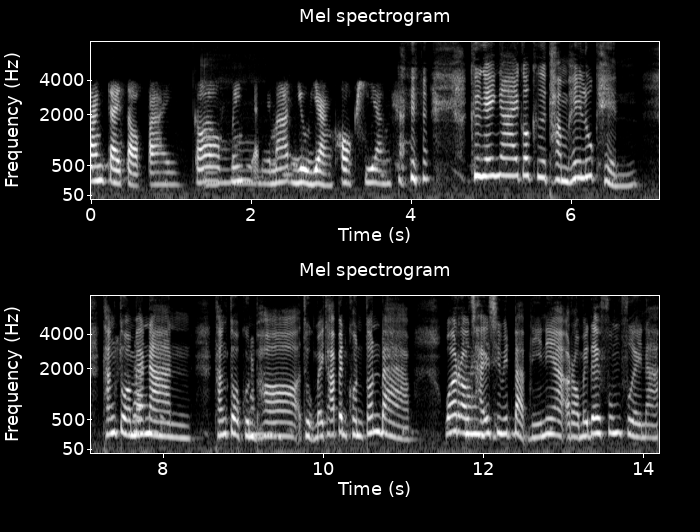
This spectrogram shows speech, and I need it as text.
ตั้งใจต่อไป ก็อ๋อไม่มีอะไรมากอยู่อย่างพอเพียงค่ะ คือง่ายๆก็คือทำให้ลูกเห็น ทั้งตัวแม่นานทั้งตัวคุณพ่อถูกไหมคะ เป็นคนต้นแบบ ว่าเราใช่ใช้ชีวิตแบบนี้เนี่ย เราไม่ได้ฟุ่มเฟือยนะ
